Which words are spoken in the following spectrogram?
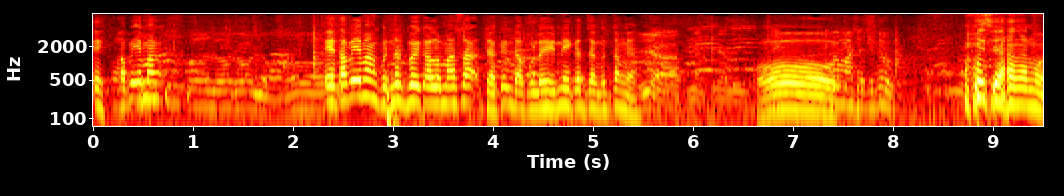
eh tapi emang eh tapi emang bener boy kalau masak daging nggak boleh ini kencang-kencang ya? Iya, benar sekali. Oh. Emang masuk situ. Janganmu.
